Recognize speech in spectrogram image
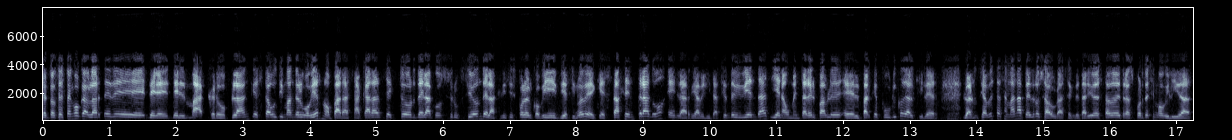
entonces tengo que hablarte de, del macroplan que está ultimando el gobierno para sacar al sector de la construcción de la crisis por el COVID-19, que está centrado en la rehabilitación de viviendas y en aumentar el, el, parque público de alquiler. Lo anunciaba esta semana Pedro Saura, secretario de Estado de Transportes y Movilidad,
